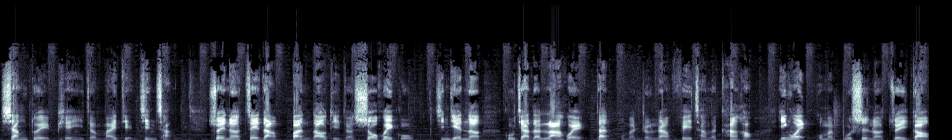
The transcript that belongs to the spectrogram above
相对便宜的买点进场。所以呢，这档半导体的受惠股今天呢股价的拉回，但我们仍然非常的看好，因为我们不是呢追高。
